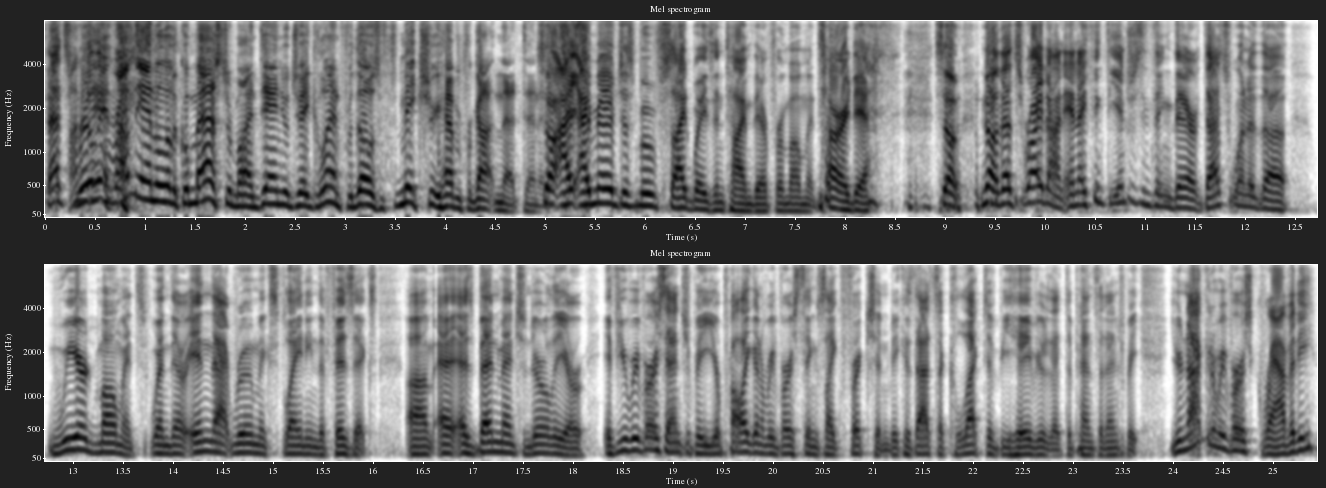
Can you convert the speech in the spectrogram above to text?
That's I'm really Dan. right. I'm the analytical mastermind, Daniel J. Glenn. For those, make sure you haven't forgotten that, Dennin. So I, I may have just moved sideways in time there for a moment. Sorry, Dan. so no, that's right on. And I think the interesting thing there, that's one of the weird moments when they're in that room explaining the physics. Um, as Ben mentioned earlier, if you reverse entropy, you're probably going to reverse things like friction because that's a collective behavior that depends on entropy. You're not going to reverse gravity.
